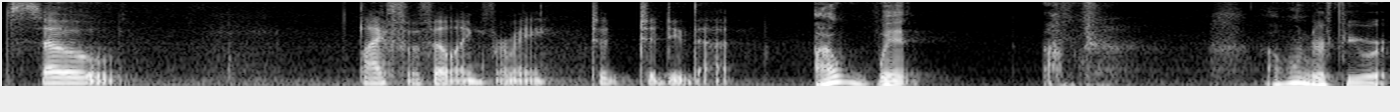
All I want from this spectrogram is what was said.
so life fulfilling for me to to do that. I went. I wonder if you were.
